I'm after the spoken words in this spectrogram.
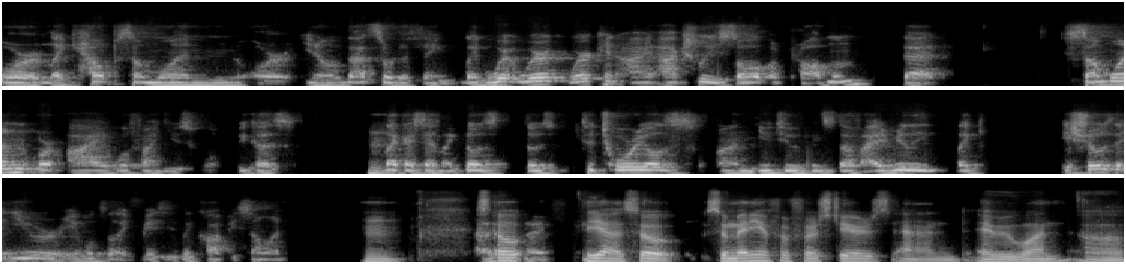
or like help someone or you know that sort of thing like where where where can i actually solve a problem that someone or i will find useful because mm. like i said like those those tutorials on youtube and stuff i really like it shows that you were able to like basically copy someone mm. so yeah so so many of our first years and everyone uh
